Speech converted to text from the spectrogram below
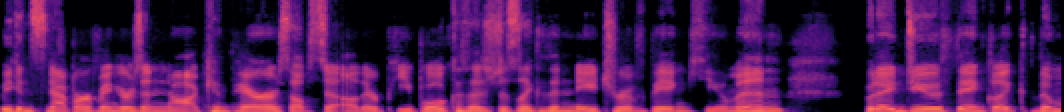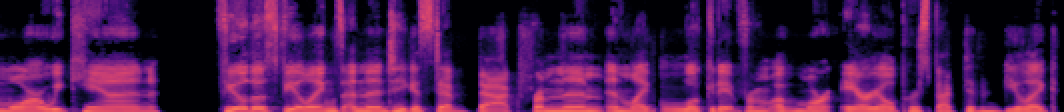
we can snap our fingers and not compare ourselves to other people because that's just like the nature of being human. But I do think like the more we can feel those feelings and then take a step back from them and like look at it from a more aerial perspective and be like,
